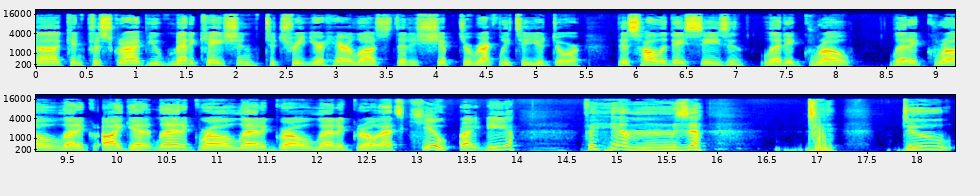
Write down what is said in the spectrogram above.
uh, can prescribe you medication to treat your hair loss that is shipped directly to your door. This holiday season, let it grow. Let it grow, let it grow. I get it. Let it grow, let it grow, let it grow. That's cute, right, Nia? For Hims, do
